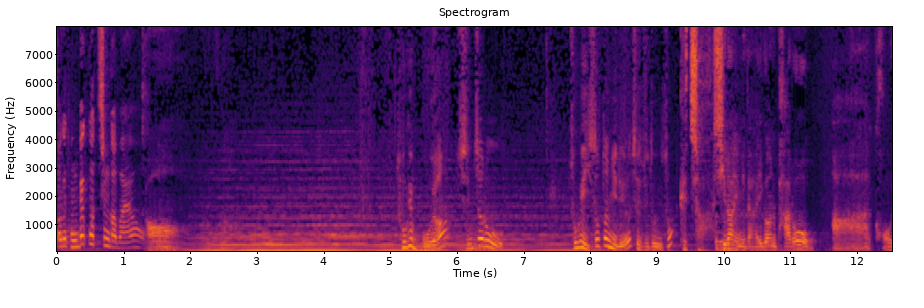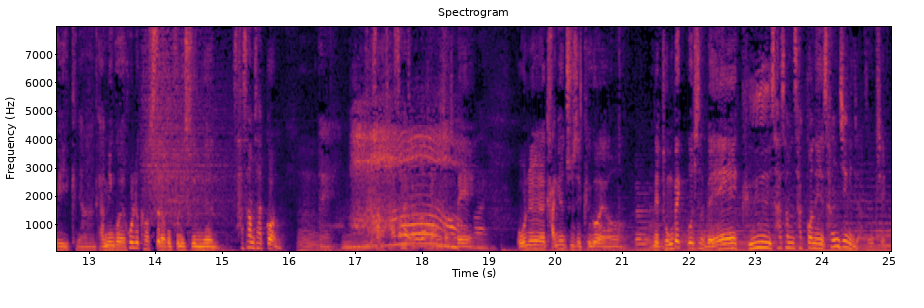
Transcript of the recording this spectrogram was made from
다친가 봐요. 아, 저게 뭐야? 진짜로 저게 있었던 일이에요? 제주도에서? 그쵸. 실화입니다. 이건 바로, 아, 거의 그냥 대한민국의 홀로코스트라고 부를 수 있는 4.3 사건. 네. 4.3 사사라는 건데, 오늘 강연 주제 그거예요. 근데 동백꽃은 왜 그 4.3 사건의 상징인지 아세요, 혹시?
